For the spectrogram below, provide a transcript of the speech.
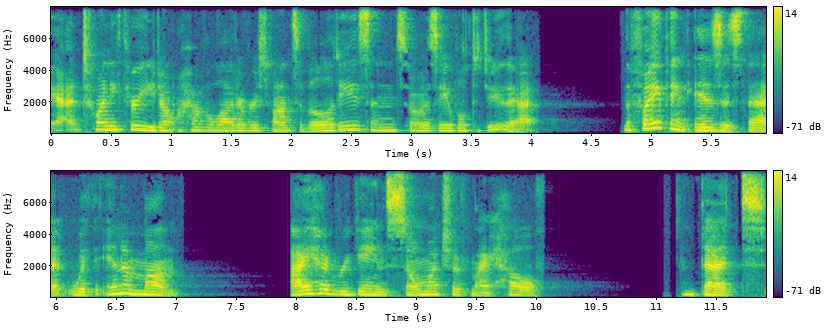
at 23 you don't have a lot of responsibilities and so I was able to do that. The funny thing is is that within a month I had regained so much of my health that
